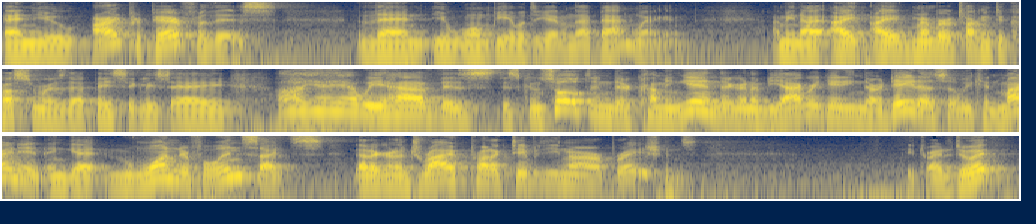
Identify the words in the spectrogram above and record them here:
and you aren't prepared for this, then you won't be able to get on that bandwagon. I mean, I, I, I, remember talking to customers that basically say, oh, yeah, yeah, we have this, this consultant, they're coming in, they're going to be aggregating our data so we can mine it and get wonderful insights that are going to drive productivity in our operations. They try to do it,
